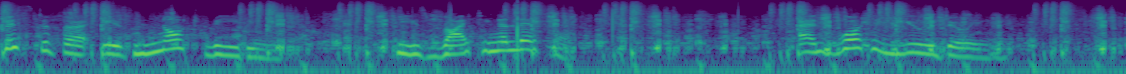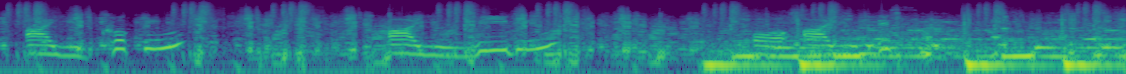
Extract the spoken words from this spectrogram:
Christopher is not reading. He's writing a letter. And what are you doing? Are you cooking? Are you reading? Or are you listening?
